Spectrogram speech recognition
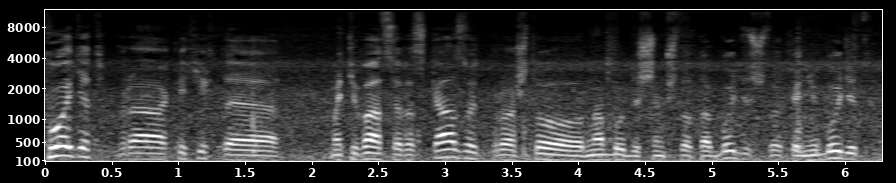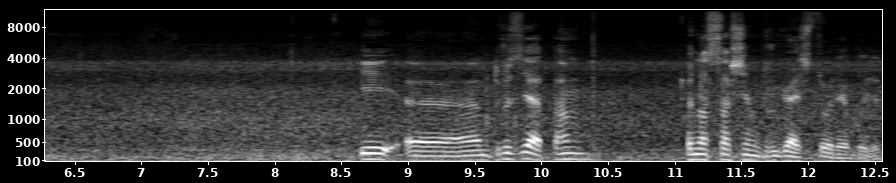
ходят, про каких-то мотивации рассказывают, про что на будущем что-то будет, что-то не будет. И, э, друзья, там у нас совсем другая история будет.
